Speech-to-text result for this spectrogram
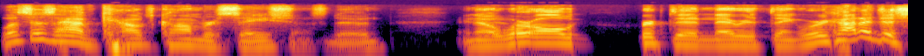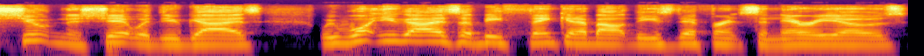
let's just have couch conversations, dude. You know, we're all scripted and everything. We're kind of just shooting the shit with you guys. We want you guys to be thinking about these different scenarios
